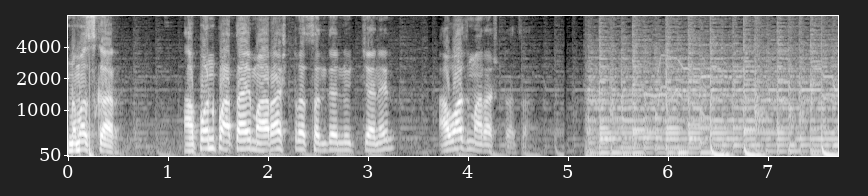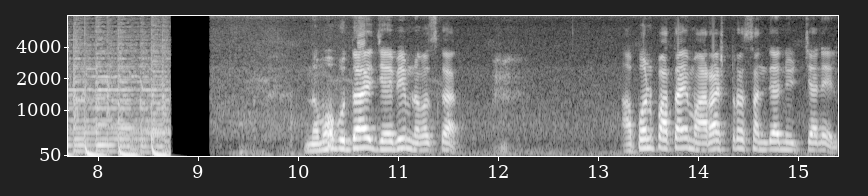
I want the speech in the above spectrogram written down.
नमस्कार. आपण पाहताय महाराष्ट्र संध्या न्यूज चॅनेल आवाज महाराष्ट्राचा. नमो बुद्धाय जय भीम नमस्कार. आपण पाहताय महाराष्ट्र संध्या न्यूज चॅनेल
